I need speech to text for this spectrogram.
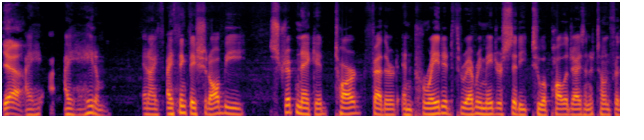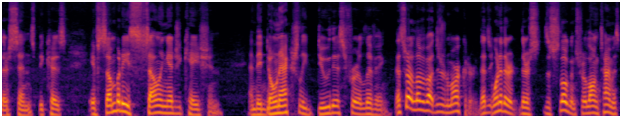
Yeah. I I hate them. And I, I think they should all be stripped naked, tarred, feathered, and paraded through every major city to apologize and atone for their sins. Because if somebody's selling education and they don't actually do this for a living, that's what I love about digital marketer. That's one of their their, their slogans for a long time is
